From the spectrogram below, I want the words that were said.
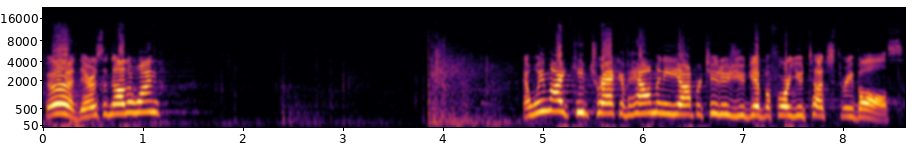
Good, there's another one. And we might keep track of how many opportunities you get before you touch three balls.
